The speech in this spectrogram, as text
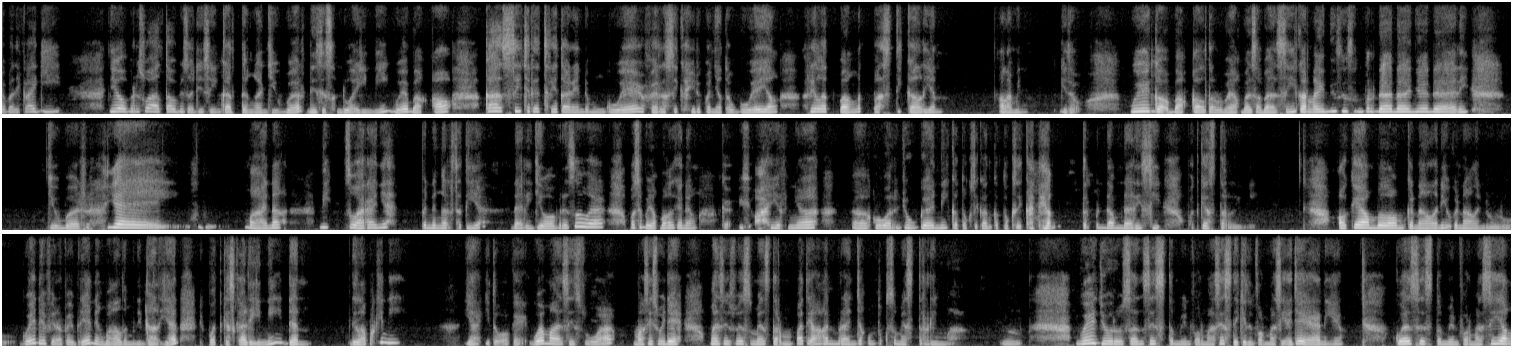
gue balik lagi. Jio Bersua atau bisa disingkat dengan Jiber di season 2 ini gue bakal kasih cerita-cerita random gue versi kehidupan nyata gue yang relate banget pasti kalian alamin gitu. Gue gak bakal terlalu banyak basa-basi karena ini season perdananya dari Jiber. Yeay! Mana nih suaranya? Pendengar setia dari Jiwa Bersua pasti banyak banget kan yang kayak ih akhirnya uh, keluar juga nih ketoksikan-ketoksikan yang terpendam dari si podcaster ini. Oke, yang belum kenalan yuk kenalan dulu. Gue Devira Febrian yang bakal nemenin kalian di podcast kali ini dan di lapak ini. Ya gitu, oke. Gue mahasiswa mahasiswi deh, mahasiswi semester 4 yang akan beranjak untuk semester 5. Hmm. Gue jurusan sistem informasi, sedikit informasi aja ya nih ya. Gue sistem informasi yang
